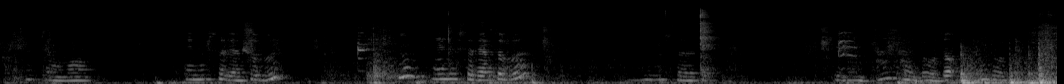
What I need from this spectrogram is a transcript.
さっちゃんは縁の下で遊ぶ？うん。縁の下で遊ぶ？縁の下ではいはいどうぞ。はいどうぞ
